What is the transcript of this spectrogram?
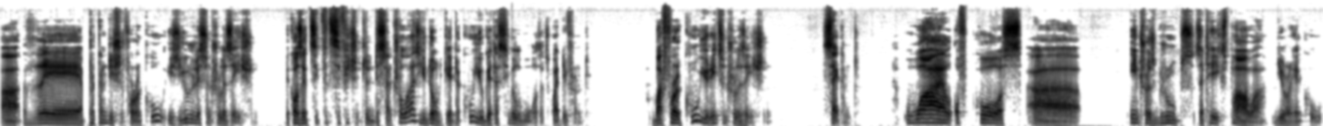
Uh, the precondition for a coup is usually centralization. Because it's, if it's sufficiently decentralized you don't get a coup you get a civil war. That's quite different. But for a coup you need centralization Second, while of course uh, interest groups that takes power during a coup,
